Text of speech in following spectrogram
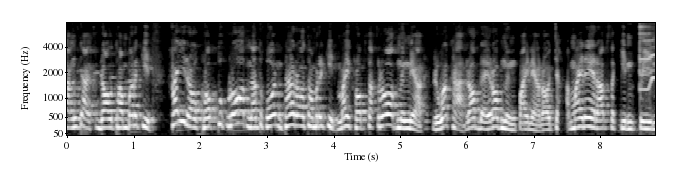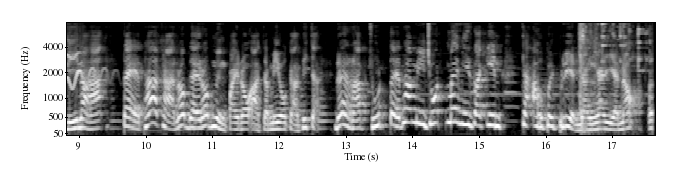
หลังจากเราทำภารกิจให้เราครบทุกรอบนะทุกคน ถ้าเราทำภารกิจไม่ครบสักรอบหนึ่งเนี่ย หรือว่าขาดรอบใดรอบหนึ่งไปเนี่ย เราจะไม่ได้รับสกินฟรีนี้นะฮะ แต่ถ้าขาดรอบใดรอบหนึ่งไปเราอาจจะมีโอกาสที่จะได้รับชุด แต่ถ้ามีชุดไม่มีสกินจะเอาไปเปลี่ยนยังไงอะเนาะ เอ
